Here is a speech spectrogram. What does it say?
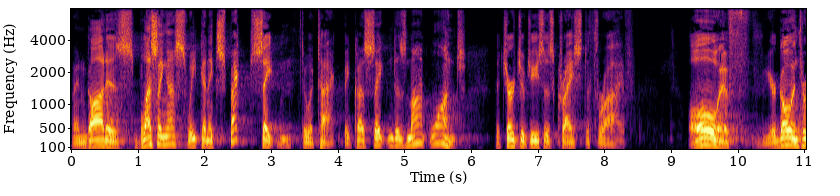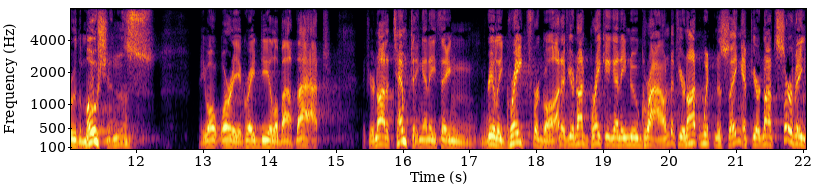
when God is blessing us, we can expect Satan to attack because Satan does not want the church of Jesus Christ to thrive. Oh, if you're going through the motions, he won't worry a great deal about that if you're not attempting anything really great for God, if you're not breaking any new ground, if you're not witnessing, if you're not serving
